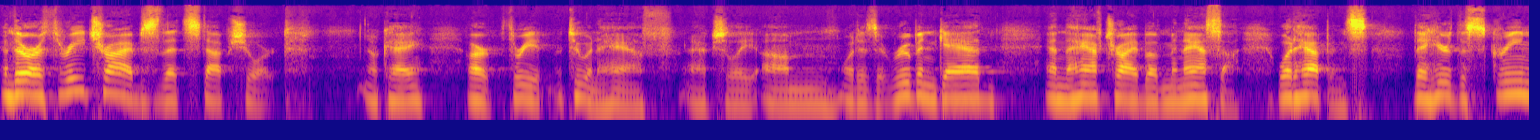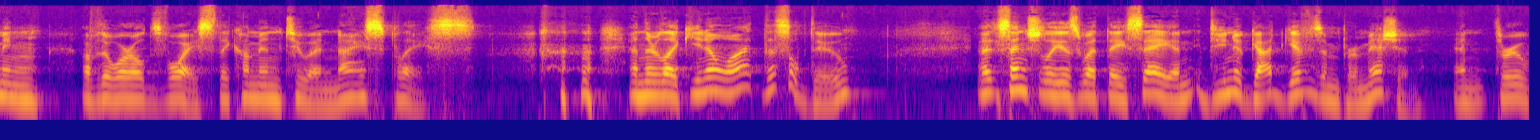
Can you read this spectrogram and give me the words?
And there are three tribes that stop short, okay? Or three, two and a half, actually. Um, what is it? Reuben, Gad, and the half tribe of Manasseh. What happens? They hear the screaming of the world's voice. They come into a nice place. and they're like, you know what? This'll do. Essentially, is what they say. And do you know God gives them permission? and through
